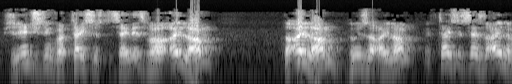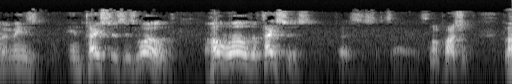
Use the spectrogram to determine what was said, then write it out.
which is interesting for Tosis to say this, V'ha'olam, the olam, who's the olam? If Tosis says the olam, it means in Tosis' world. The whole world of Tosis. It's, it's, uh, it's not partial. So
